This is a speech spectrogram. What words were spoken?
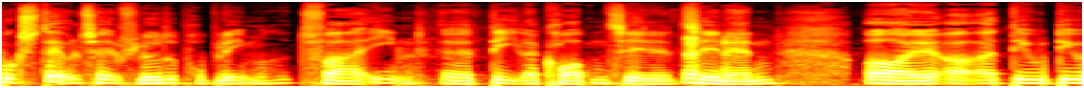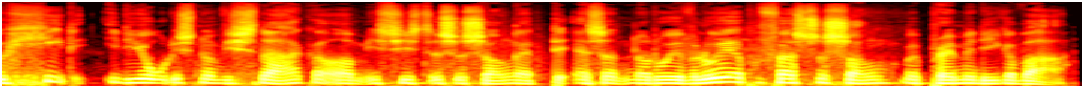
bogstaveligt talt flyttet problemet fra en øh, del af kroppen til, til en anden. Og, øh, og og det, er jo, det er jo helt idiotisk, når vi snakker om i sidste sæson, at det, altså, når du evaluerer på første sæson med Premier League og VAR,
